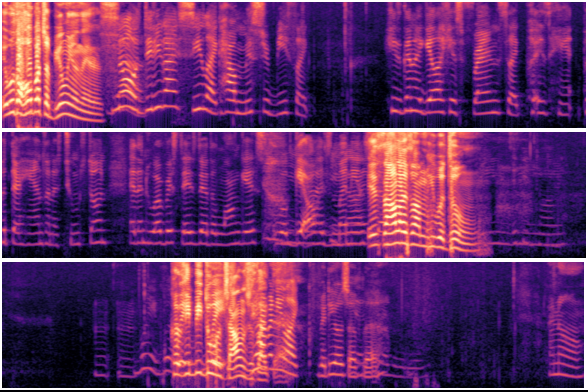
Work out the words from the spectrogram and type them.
It was a whole bunch of billionaires. no! Yeah. Did you guys see like how Mr. Beast like he's gonna get like his friends to like put his hand put their hands on his tombstone, and then whoever stays there the longest will get all his he money and died. It sounds like something he would do. Wait, but Cause he'd be doing Wait, challenges Do you like have any that. like videos of the? I know.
